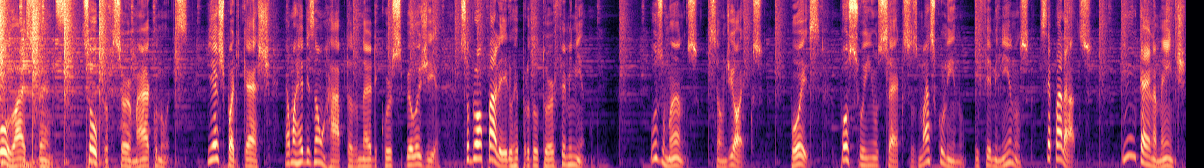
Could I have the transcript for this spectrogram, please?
Olá, estudantes! Sou o professor Marco Nunes e este podcast é uma revisão rápida do Nerd Cursos Biologia sobre o aparelho reprodutor feminino. Os humanos são dioicos, pois possuem os sexos masculino e femininos separados. Internamente,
